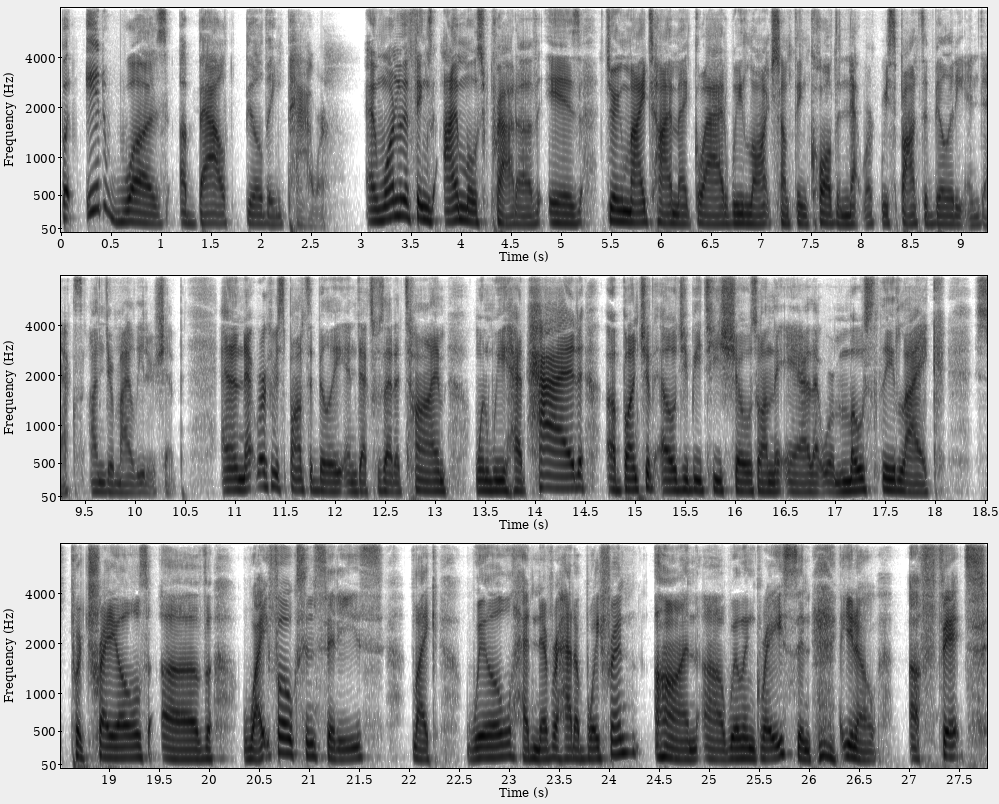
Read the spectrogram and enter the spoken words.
but it was about building power. And one of the things I'm most proud of is during my time at GLAAD, we launched something called the Network Responsibility Index under my leadership. And the Network Responsibility Index was at a time when we had had a bunch of LGBT shows on the air that were mostly like portrayals of white folks in cities. Like Will had never had a boyfriend on uh, Will and Grace, and you know, a fit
